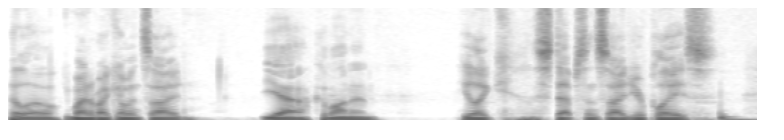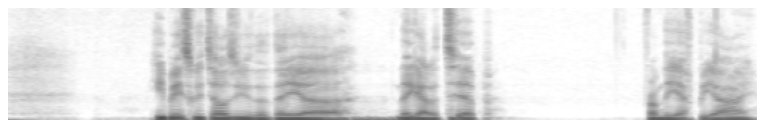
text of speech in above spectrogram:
hello. You mind if I come inside?" Yeah, come on in. he like steps inside your place. He basically tells you that they uh they got a tip from the FBI.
